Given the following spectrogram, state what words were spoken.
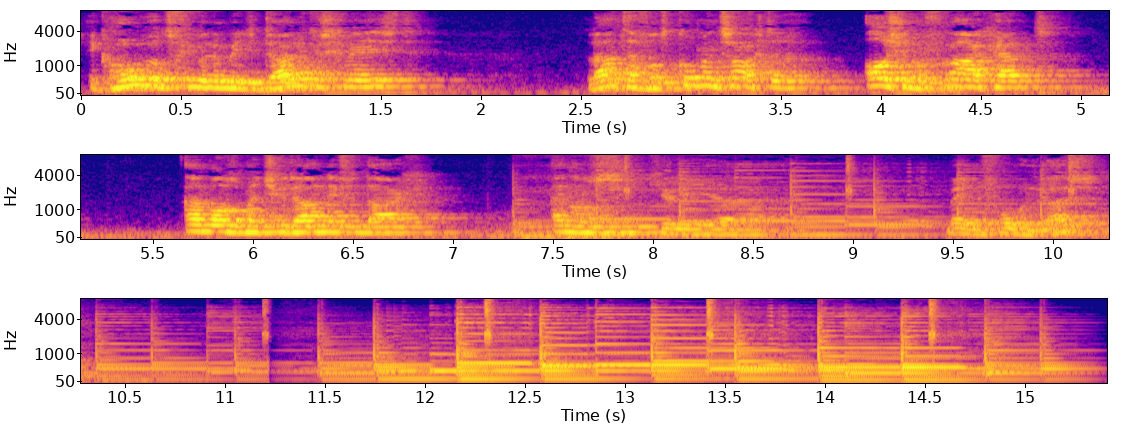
Ik hoop dat het voor jullie een beetje duidelijk is geweest. Laat even wat comments achter als je nog vragen hebt. En wat het met je gedaan heeft vandaag. En dan zie ik jullie uh, bij de volgende les.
